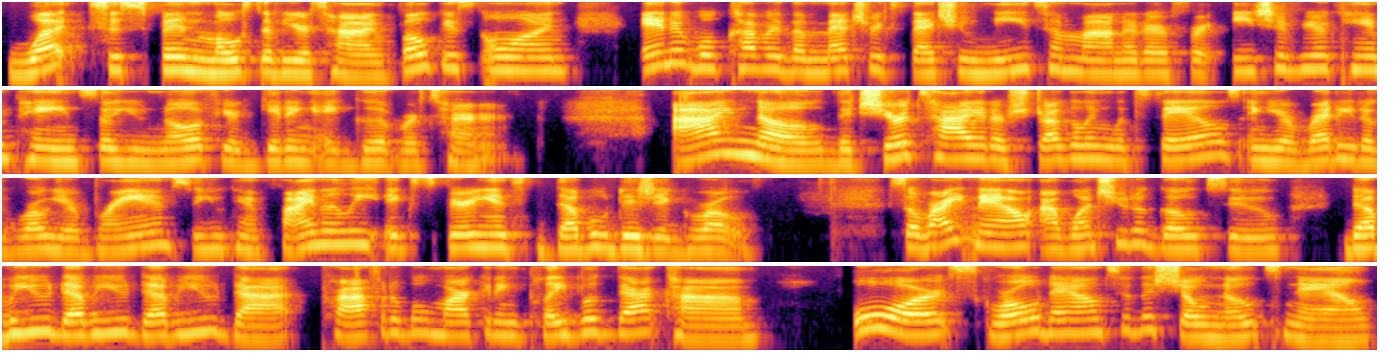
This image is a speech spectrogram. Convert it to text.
what to spend most of your time focused on. And it will cover the metrics that you need to monitor for each of your campaigns so you know if you're getting a good return. I know that you're tired of struggling with sales and you're ready to grow your brand so you can finally experience double digit growth. So, right now, I want you to go to www.profitablemarketingplaybook.com or scroll down to the show notes now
